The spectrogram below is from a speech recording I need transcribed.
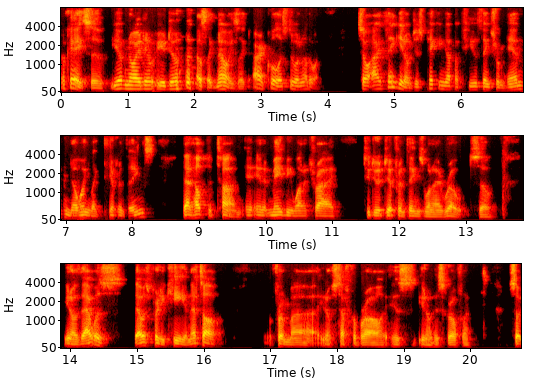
okay, so you have no idea what you're doing. I was like, no. He's like, all right, cool, let's do another one. So I think you know, just picking up a few things from him, knowing like different things, that helped a ton, and, and it made me want to try to do different things when I wrote. So, you know, that was that was pretty key, and that's all from uh, you know Steph Cabral, his you know his girlfriend. So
